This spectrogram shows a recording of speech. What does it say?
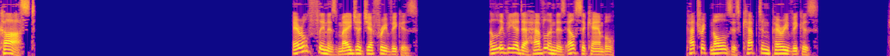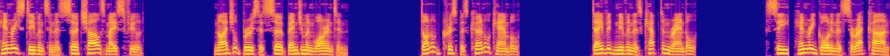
Cast Errol Flynn as Major Geoffrey Vickers. Olivia de Havilland as Elsa Campbell. Patric Knowles as Captain Perry Vickers. Henry Stevenson as Sir Charles Masefield Nigel Bruce as Sir Benjamin Warrington Donald Crisp as Colonel Campbell David Niven as Captain Randall C. Henry Gordon as Surat Khan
